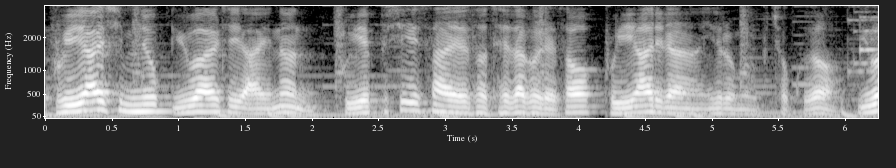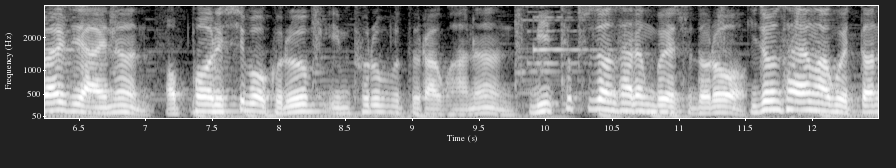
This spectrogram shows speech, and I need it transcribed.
VR16 URGI는 VFC사에서 제작을 해서 VR이라는 이름을 붙였고요. URGI는 Upper Receiver Group Improved라고 하는 미 특수전사령부의 주도로 기존 사용하고 있던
